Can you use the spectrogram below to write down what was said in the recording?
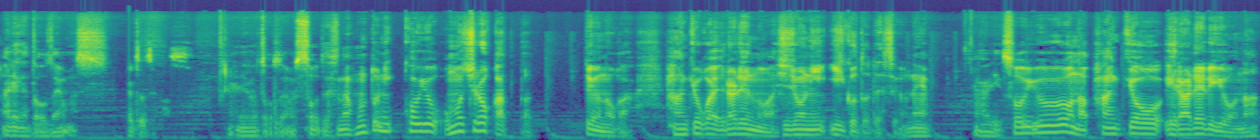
ありがとうございます。ありがとうございます。ありがとうございます。そうですね。本当にこういう面白かったっていうのが、反響が得られるのは非常にいいことですよね。やはりそういうような反響を得られるような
